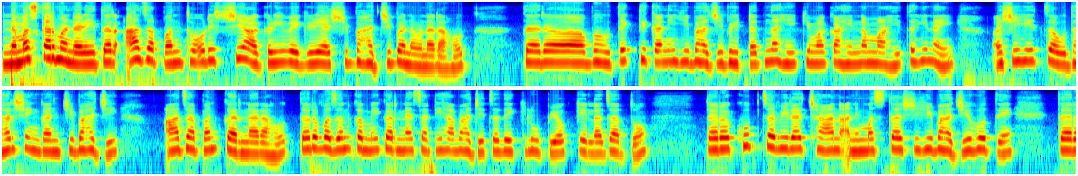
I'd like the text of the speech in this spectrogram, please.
नमस्कार मंडळी तर आज आपण थोडीशी आगळी वेगळी अशी भाजी बनवणार आहोत. तर बहुतेक ठिकाणी ही भाजी भेटत नाही किंवा काहींना माहीतही नाही अशी ही चवदार शेंगांची भाजी आज आपण करणार आहोत. तर वजन कमी करण्यासाठी हा भाजीचा देखील उपयोग केला जातो. तर खूप चवीला छान आणि मस्त अशी ही भाजी होते. तर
